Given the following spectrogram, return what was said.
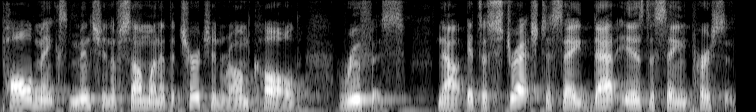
Paul makes mention of someone at the church in Rome called Rufus. Now, it's a stretch to say that is the same person,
